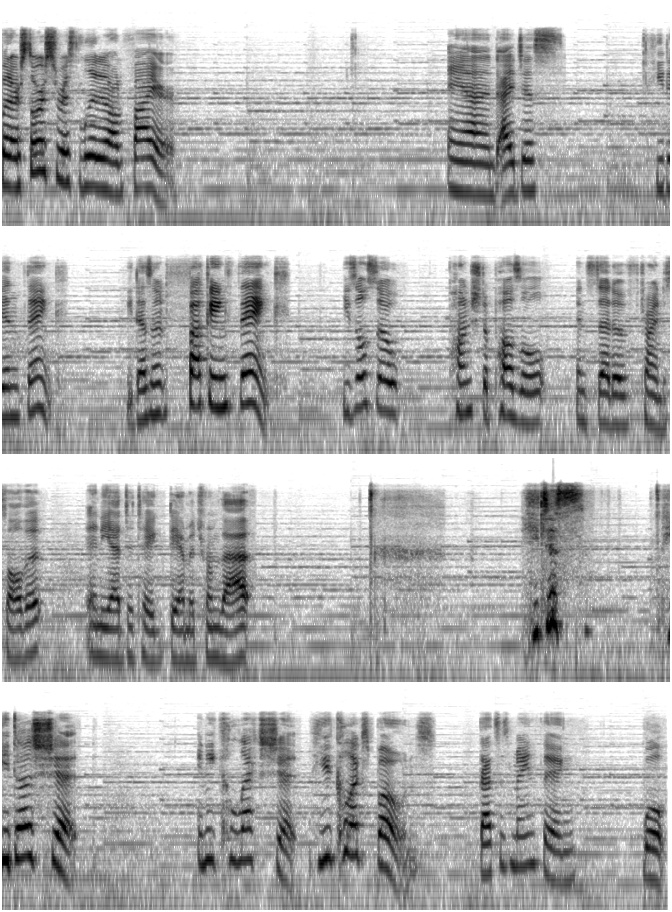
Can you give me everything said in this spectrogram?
But our sorceress lit it on fire and I just he didn't think. He doesn't fucking think. He's also punched a puzzle instead of trying to solve it, and he had to take damage from that. He just he does shit. And he collects shit. He collects bones. That's his main thing. Well,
